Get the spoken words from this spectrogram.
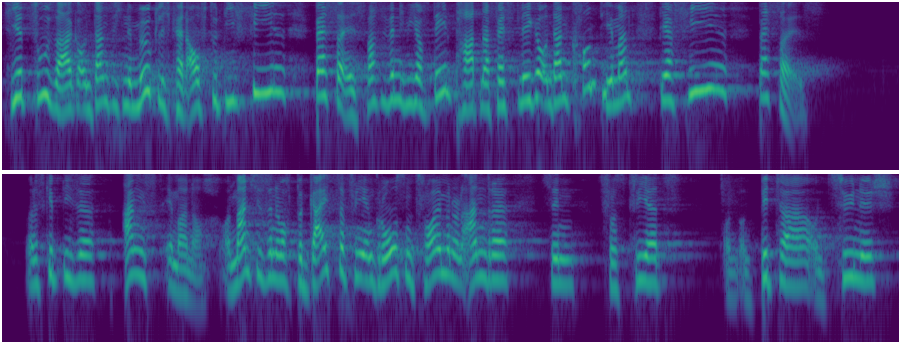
hier zusage und dann sich eine Möglichkeit auftut, die viel besser ist? Was ist, wenn ich mich auf den Partner festlege und dann kommt jemand, der viel besser ist? Und es gibt diese Angst immer noch. Und manche sind noch begeistert von ihren großen Träumen und andere sind frustriert und, und bitter und zynisch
